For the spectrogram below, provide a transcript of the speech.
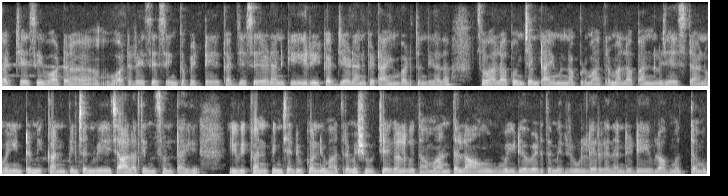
కట్ చేసి వాటర్ వాటర్ వేసేసి ఇంకా పెట్టి కట్ చేసేయడానికి రీ కట్ చేయడానికి టైం పడుతుంది కదా. సో అలా కొంచెం టైం ఉన్నప్పుడు మాత్రం అలా పనులు చేస్తాను. ఏంటంటే మీకు కనిపించనివి చాలా థింగ్స్ ఉంటాయి. ఇవి కనిపించేటివి కొన్ని మాత్రమే షూట్ చేయగలుగుతాము. అంత లాంగ్ వీడియో పెడితే మీరు చూడలేరు కదండి డే వ్లాగ్ మొత్తము.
